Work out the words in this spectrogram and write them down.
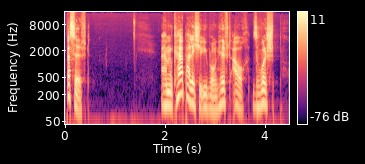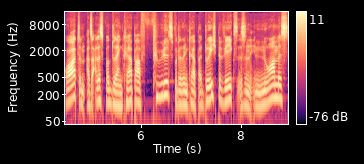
Das hilft. Ähm, körperliche Übung hilft auch. Sowohl Sport und also alles, wo du deinen Körper fühlst, wo du deinen Körper durchbewegst, ist ein enormes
